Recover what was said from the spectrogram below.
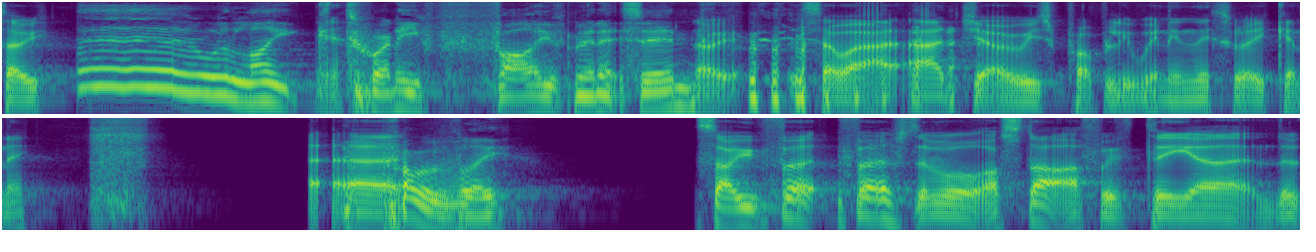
So, Eh, we're like 25 minutes in. no, so our, our Joe is probably winning this week, isn't he? Uh, Probably. So fir- first of all, I'll start off with the uh, the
